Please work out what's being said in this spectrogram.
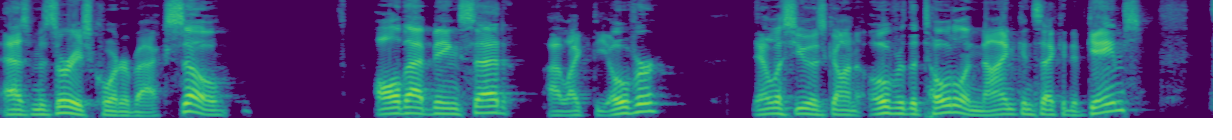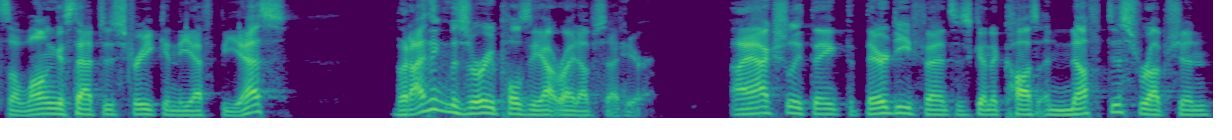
as Missouri's quarterback. So, all that being said, I like the over. LSU has gone over the total in nine consecutive games. It's the longest active streak in the FBS. But I think Missouri pulls the outright upset here. I actually think that their defense is going to cause enough disruption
